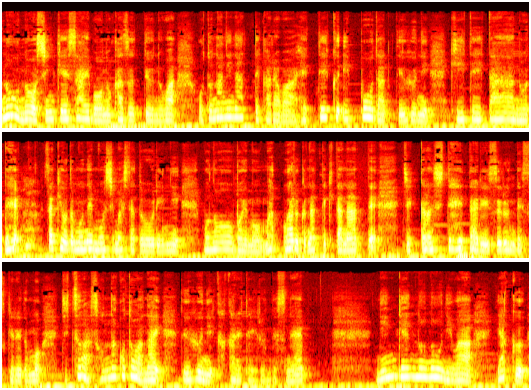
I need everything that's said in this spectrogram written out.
脳の神経細胞の数っていうのは大人になってからは減っていく一方だっていうふうに聞いていたので先ほどもね申しました通りに物覚えも、ま、悪くなってきたなって実感していたりするんですけれども実はそんなことはないというふうに書かれているんですね。人間の脳には約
